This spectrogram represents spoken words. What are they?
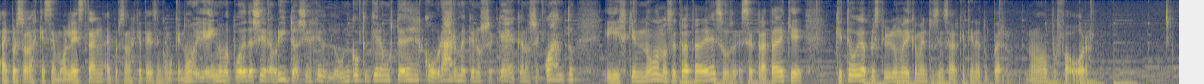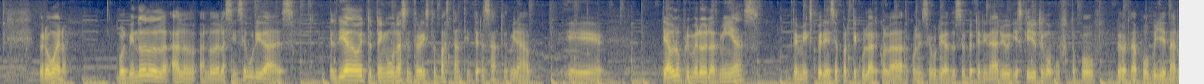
Hay personas que se molestan, hay personas que te dicen como que no, y ahí no me puedes decir ahorita, si es que lo único que quieren ustedes es cobrarme, que no sé qué, que no sé cuánto. Y es que no, no se trata de eso. Se trata de que, ¿qué te voy a prescribir un medicamento sin saber qué tiene tu perro? No, por favor. Pero bueno, volviendo a lo, de las inseguridades, el día de hoy te tengo unas entrevistas bastante interesantes. Mira, eh, te hablo primero de las mías, de mi experiencia particular con la, con inseguridad de ser veterinario. Y es que yo tengo, uf, de verdad puedo llenar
